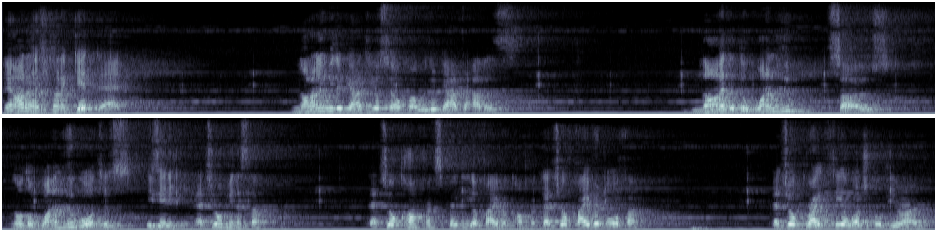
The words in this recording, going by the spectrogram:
Now, I don't know if you kind of get that, not only with regard to yourself, but with regard to others. Neither the one who sows nor the one who waters is anything. That's your minister. That's your conference speaker, your favourite conference. That's your favourite author. That's your great theological hero.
